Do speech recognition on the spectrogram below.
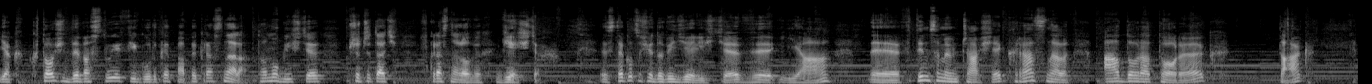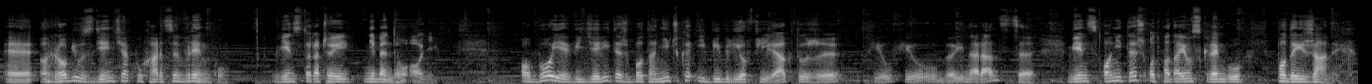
jak ktoś dewastuje figurkę papy Krasnala. To mogliście przeczytać w krasnalowych wieściach. Z tego, co się dowiedzieliście, wy i ja, e, w tym samym czasie Krasnal Adoratorek, tak, e, robił zdjęcia kucharce w rynku, więc to raczej nie będą oni. Oboje widzieli też botaniczkę i bibliofila, którzy fiu, fiu, byli na randce, więc oni też odpadają z kręgu podejrzanych.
